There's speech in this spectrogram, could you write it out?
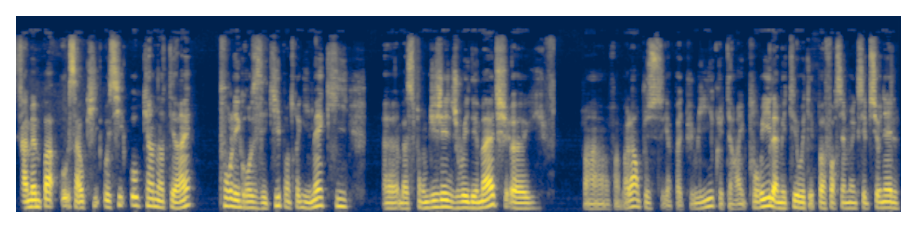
ça a même pas, ça a aussi aucun intérêt pour les grosses équipes, entre guillemets, qui bah, sont obligées de jouer des matchs. Enfin, enfin, voilà, en plus il n'y a pas de public, le terrain est pourri, la météo n'était pas forcément exceptionnelle,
